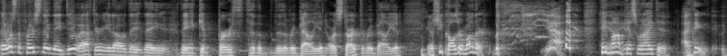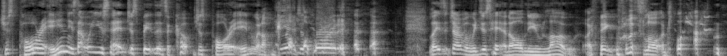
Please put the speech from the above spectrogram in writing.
and what's the first thing they do after you know they they they give birth to the the rebellion or start the rebellion? You know, she calls her mother. Yeah. hey, mom, guess what I did? I think just pour it in. Is that what you said? Just be there's a cup. Just pour it in when I'm. Yeah, just pour it. in. Ladies and gentlemen, we just hit an all new low. I think for the slaughtered lamb.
